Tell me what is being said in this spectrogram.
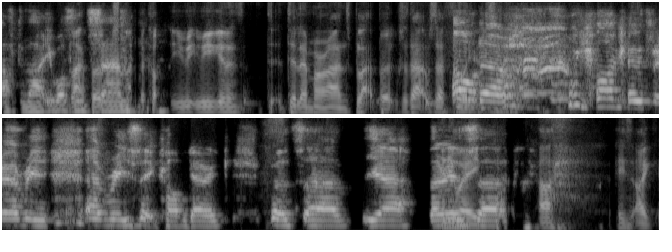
After that, he wasn't. books. Um, you, you going to Dylan Moran's Black Book? so that was a. oh no, we can't go through every every sitcom going, but um, yeah, there is. Anyway. Uh, uh, it's like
